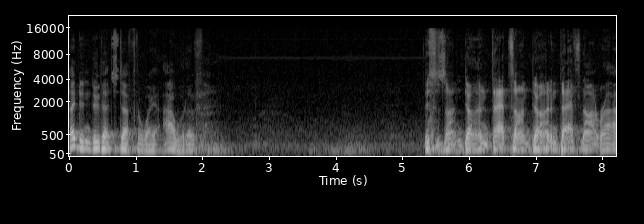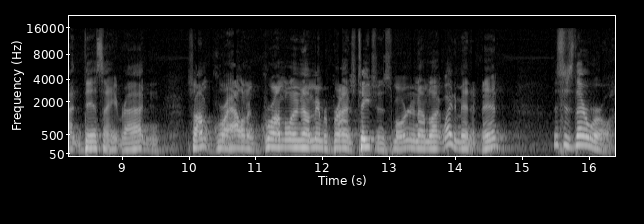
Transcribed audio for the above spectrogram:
They didn't do that stuff the way I would have. This is undone, that's undone, and that's not right, and this ain't right. And so I'm growling and grumbling. And I remember Brian's teaching this morning, and I'm like, wait a minute, man. This is their world.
